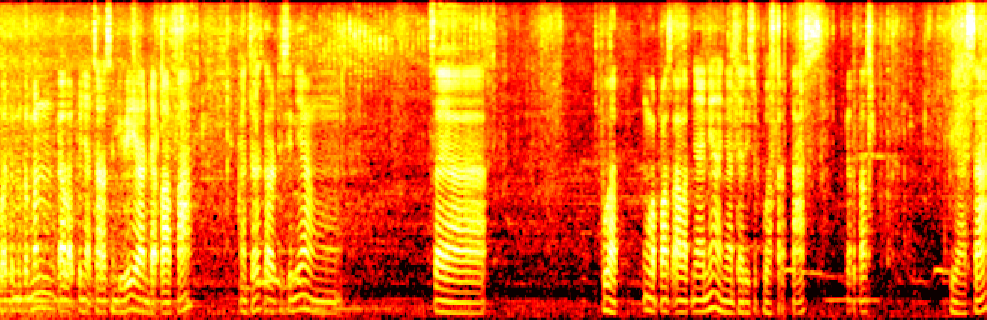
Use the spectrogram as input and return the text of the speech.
buat teman-teman. Kalau punya cara sendiri ya enggak apa-apa. Yang jelas kalau di sini yang saya buat melepas alatnya ini hanya dari sebuah kertas kertas biasa.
